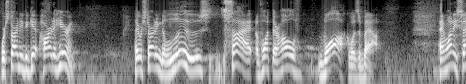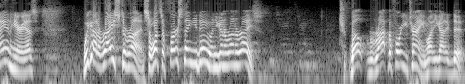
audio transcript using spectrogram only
were starting to get hard of hearing. They were starting to lose sight of what their whole walk was about. And what he's saying here is, we got a race to run. So, what's the first thing you do when you're going to run a race? Well, right before you train, what do you got to do?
